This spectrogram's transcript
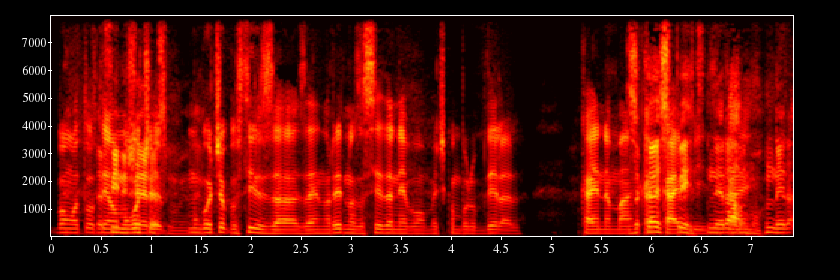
bomo to temo mogoče, smo imeli. mogoče pustili za, za eno redno zasedanje, bomo večkam bolj obdelali, kaj nam manjka. Zakaj kaj spet bi, ne rabimo? Ne ra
